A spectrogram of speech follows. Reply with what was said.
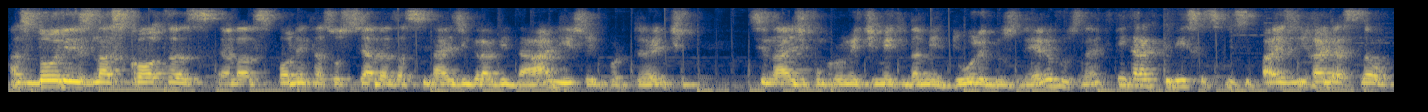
As dores nas costas, elas podem estar associadas a sinais de gravidade, isso é importante, sinais de comprometimento da medula e dos nervos, né, que tem características principais de radiação,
